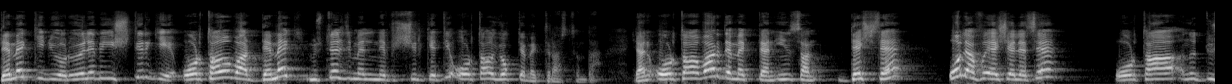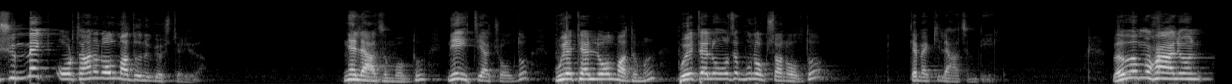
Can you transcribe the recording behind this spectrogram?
demek ki diyor öyle bir iştir ki ortağı var demek müstelzimeli nefis şirketi ortağı yok demektir aslında. Yani ortağı var demekten insan deşse o lafı eşelese ortağını düşünmek ortağının olmadığını gösteriyor. Ne lazım oldu? Ne ihtiyaç oldu? Bu yeterli olmadı mı? Bu yeterli olsa bu noksan oldu. Demek ki lazım değil. Ve ve muhalun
